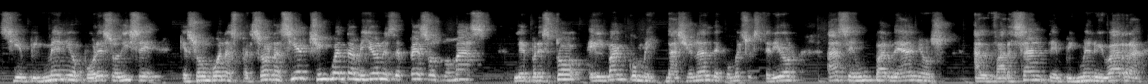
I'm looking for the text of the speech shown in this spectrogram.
Ciepigmenio, por eso dice que son buenas personas. 150 millones de pesos nomás le prestó el Banco Nacional de Comercio Exterior hace un par de años al farsante Pigmenio Ibarra.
